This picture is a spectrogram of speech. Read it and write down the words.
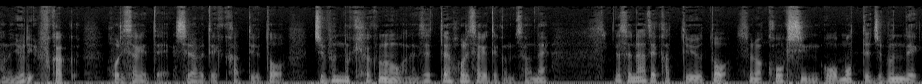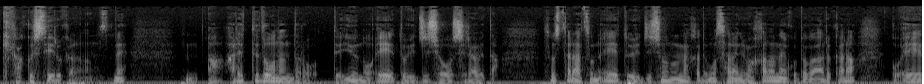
うあのより深く掘り下げて調べていくかっていうと自分の企画の方がね絶対掘り下げていくんですよね。でそれなぜかっていうとそれは好奇心を持って自分で企画しているからなんですね、うん、ああれってどうなんだろうっていうのを A という事象を調べた。そしたらその A という事象の中でもさらにわからないことがあるからこう A'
